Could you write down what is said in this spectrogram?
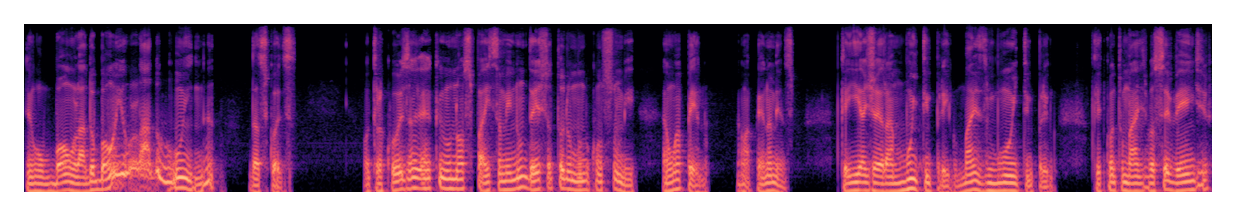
Tem o bom, o lado bom e o lado ruim, né? Das coisas. Outra coisa é que o nosso país também não deixa todo mundo consumir. É uma pena, é uma pena mesmo. Porque ia gerar muito emprego, mas muito emprego. Porque quanto mais você vende,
